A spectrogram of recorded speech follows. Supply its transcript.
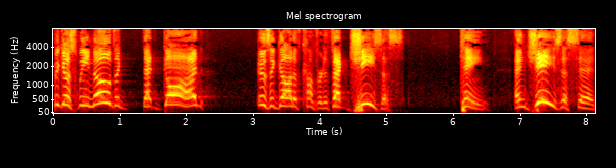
Because we know the, that God is a God of comfort. In fact, Jesus came and Jesus said,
